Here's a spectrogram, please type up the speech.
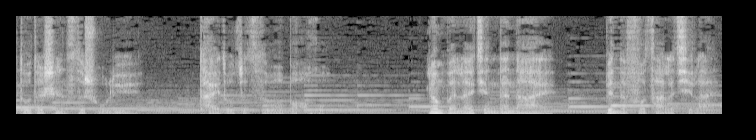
太多的深思熟虑，太多的自我保护，让本来简单的爱变得复杂了起来。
